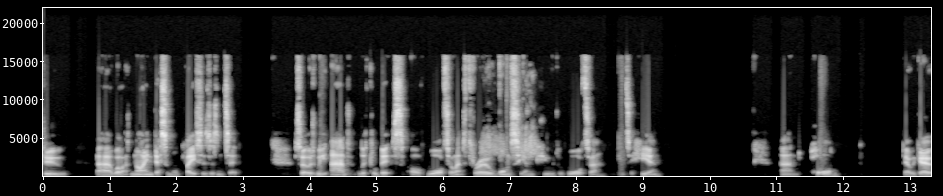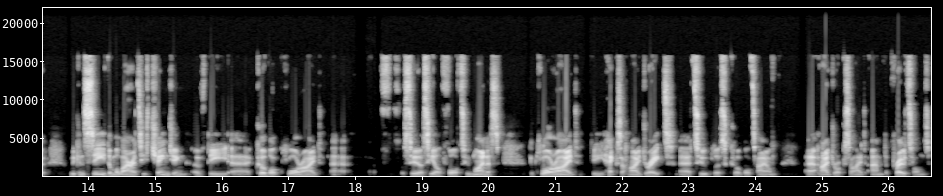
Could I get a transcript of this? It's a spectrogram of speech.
to, uh, well, that's nine decimal places, isn't it? So as we add little bits of water, let's throw 1 cm cubed of water into here and pour. There we go. We can see the molarities changing of the uh, cobalt chloride uh, COCl4 2 minus, the chloride, the hexahydrate uh, 2 plus cobalt ion, uh, hydroxide, and the protons.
